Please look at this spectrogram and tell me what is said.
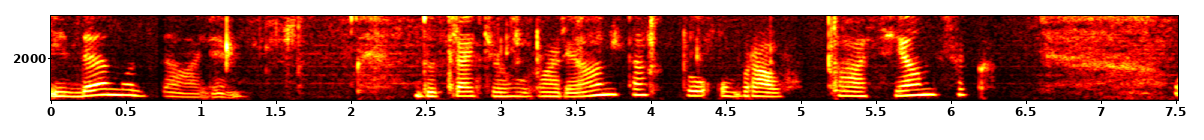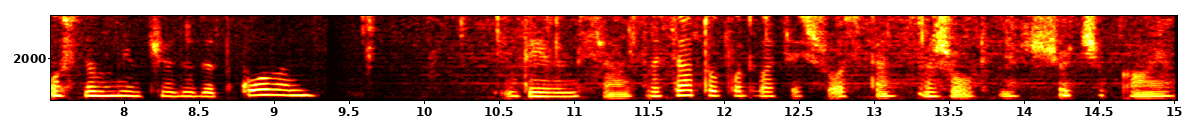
Йдемо далі. До третього варіанта, хто обрав пасьянсик основним чи додатковим. Дивимося з 20 по 26 жовтня. Що чекає?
